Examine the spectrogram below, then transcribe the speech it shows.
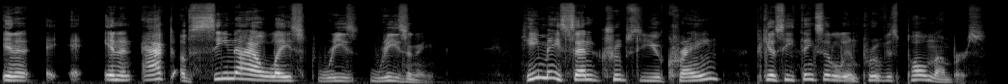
in, a, in an act of senile laced reasoning. He may send troops to Ukraine because he thinks it'll improve his poll numbers.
